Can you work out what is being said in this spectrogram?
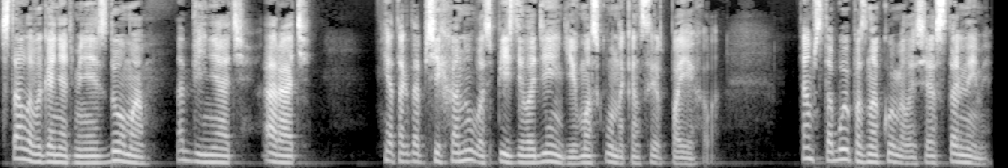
стала выгонять меня из дома, обвинять, орать. Я тогда психанула, спиздила деньги и в Москву на концерт поехала. Там с тобой познакомилась и остальными.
